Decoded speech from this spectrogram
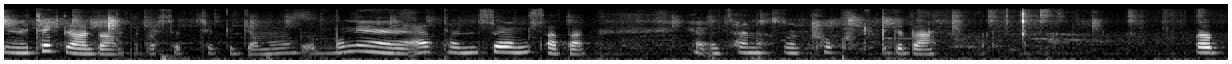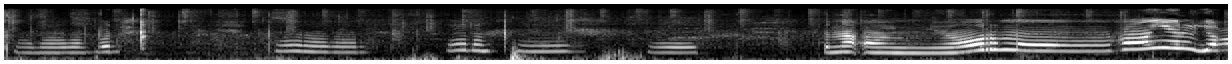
Yine tekrardan reset çekeceğim abi. Bu ne? Zaten söylemiş zaten. Ya, internet çok sıkıntı ben. Bana oynuyor mu? Hayır ya.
